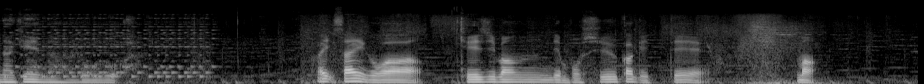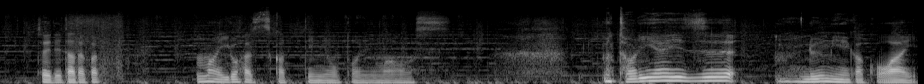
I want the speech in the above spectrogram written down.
長えなロードはい最後は掲示板で募集かけてまあそれで戦っまあ、いろは使ってみようと思います。まあ、とりあえず、ルミエが怖いな。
